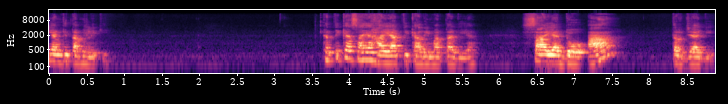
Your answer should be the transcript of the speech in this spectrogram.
yang kita miliki. Ketika saya hayati kalimat tadi ya, saya doa terjadi.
